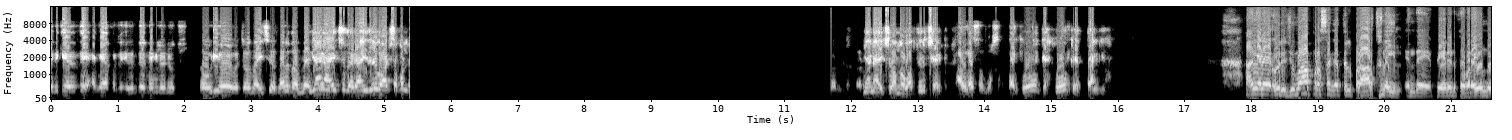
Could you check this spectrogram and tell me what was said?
എനിക്ക് അങ്ങനെ ഇതിന്റെ എന്തെങ്കിലും ഒരു ഓഡിയോ മറ്റോ ഒന്ന് അയച്ചു തന്നാലും ഞാൻ അയച്ചു തരാം. ഇതിൽ വാട്സപ്പ് ഉണ്ട്. ഞാൻ അയച്ചു തന്നോളാം. തീർച്ചയായിട്ടും. വളരെ സന്തോഷം. Thank you okay okay thank you അങ്ങനെ ഒരു ജുമാ പ്രസംഗത്തിൽ പ്രാർത്ഥനയിൽ എന്റെ പേരെടുത്ത് പറയുന്നു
